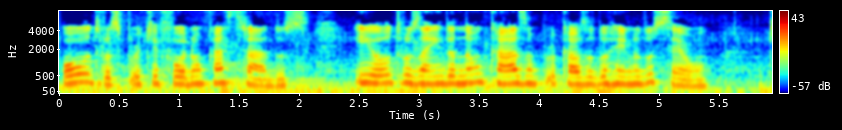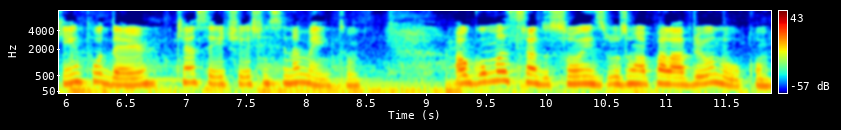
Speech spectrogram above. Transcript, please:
outros porque foram castrados, e outros ainda não casam por causa do reino do céu. Quem puder, que aceite este ensinamento. Algumas traduções usam a palavra eunuco.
